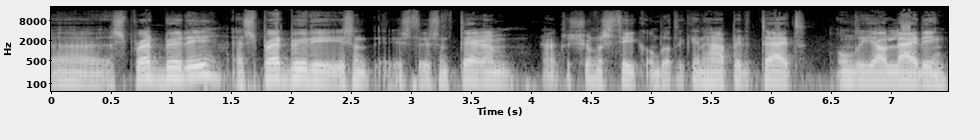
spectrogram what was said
uh, spread buddy. En spread buddy is, een, is dus een term uit de journalistiek, omdat ik in HP de Tijd onder jouw leiding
